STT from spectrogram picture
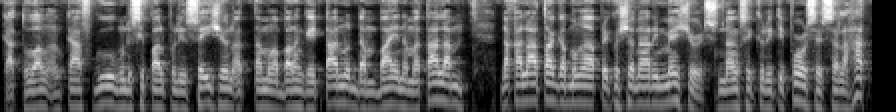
Katuwang ang CAFGU Municipal Police Station at ng mga barangay tanod ng bayan ng Matalam, nakalatag ang mga precautionary measures ng security forces sa lahat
